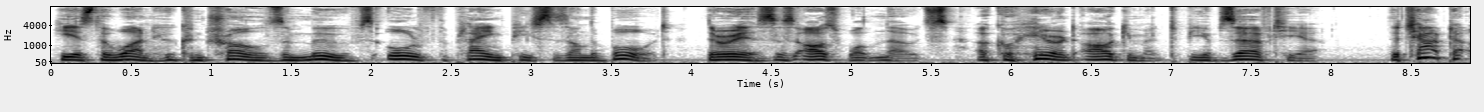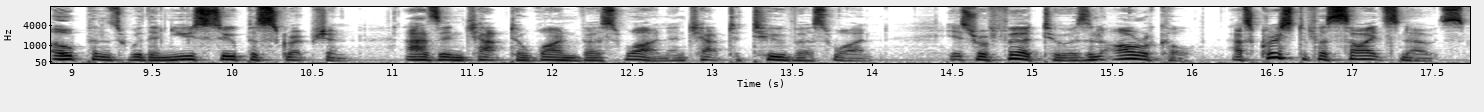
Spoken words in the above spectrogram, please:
He is the one who controls and moves all of the playing pieces on the board. There is, as Oswalt notes, a coherent argument to be observed here. The chapter opens with a new superscription, as in chapter 1 verse 1 and chapter 2 verse 1. It's referred to as an oracle. As Christopher Seitz notes,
